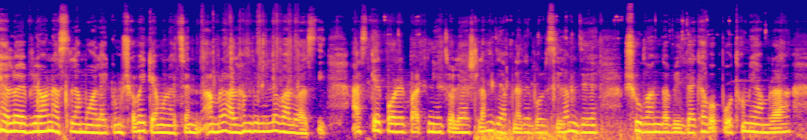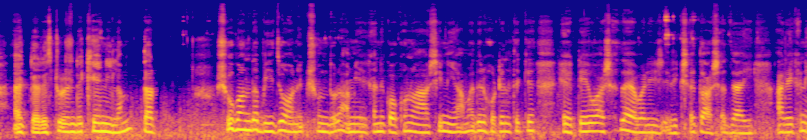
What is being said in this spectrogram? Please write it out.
হ্যালো এভরিওয়ান আসসালামু আলাইকুম। সবাই কেমন আছেন? আমরা আলহামদুলিল্লাহ ভালো আছি। আজকের পরের পার্ট নিয়ে চলে আসলাম যে আপনাদের বলছিলাম যে সুগন্ধা বীজ দেখাবো। প্রথমে আমরা একটা রেস্টুরেন্টে খেয়ে নিলাম। তার সুগন্ধা, বীজও অনেক সুন্দর। আমি এখানে কখনো আসিনি। আমাদের হোটেল থেকে হেঁটেও আসা যায়, আবার রিক্সায় তো আসা যায়। আর এখানে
